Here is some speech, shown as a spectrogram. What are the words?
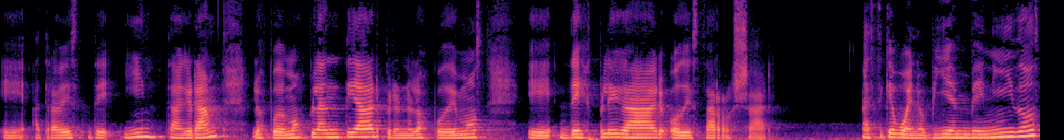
eh, a través de Instagram los podemos plantear, pero no los podemos eh, desplegar o desarrollar. Así que bueno, bienvenidos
